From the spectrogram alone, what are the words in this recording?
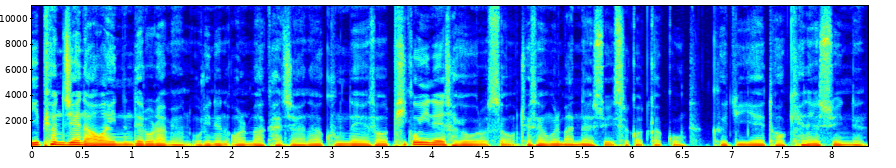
이 편지에 나와 있는 대로라면 우리는 얼마 가지 않아 국내에서 피고인의 자격으로서 최세영을 만날 수 있을 것 같고 그 뒤에 더 캐낼 수 있는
